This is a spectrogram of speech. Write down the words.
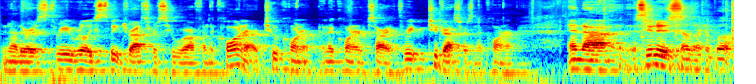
And now there was three really sweet dressers who were off in the corner, or two corner in the corner. Sorry, three two dressers in the corner. And uh, as soon as Sounds like a book.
